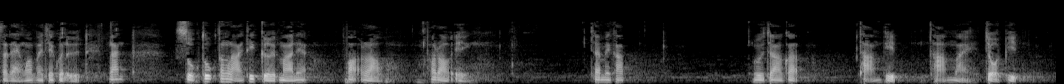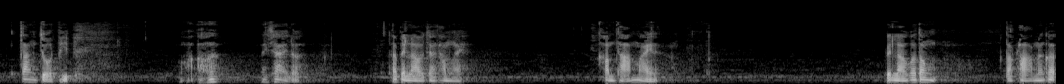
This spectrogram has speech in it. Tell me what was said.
แสดงว่าไม่ใช่คนอื่นงั้นสุขทุกข์ทั้งหลายที่เกิดมาเนี่ย เพราะเราเพราะเราเอง ใช่ไหมครับพระเจ้าก็ถามผิด ถามใหม่ โจทย์ผิด ตั้งโจทย์ผิดเออไม่ใช่เหรอถ้าเป็นเราจะทำไงคำถามใหม่นะเป็นเราก็ต้อง ตาพรามนั้นก็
